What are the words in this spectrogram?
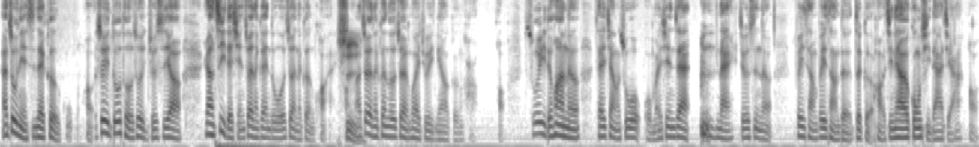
那重点是在个股，好，所以多头的时候，你就是要让自己的钱赚得更多，赚得更快，是啊，赚得更多，赚得快就一定要更好，好，所以的话呢，才讲说我们现在 来就是呢，非常非常的这个好，今天要恭喜大家，好，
